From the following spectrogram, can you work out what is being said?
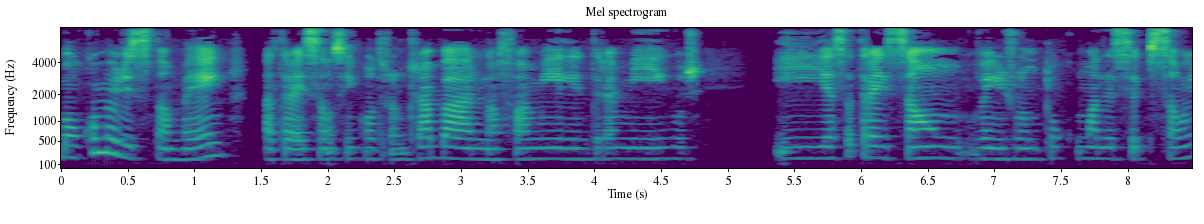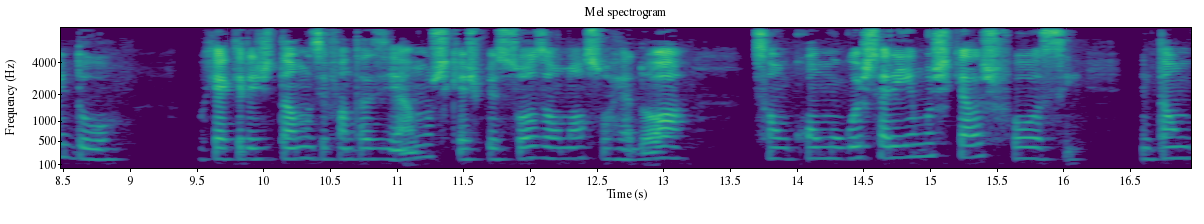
Bom, como eu disse também, a traição se encontra no trabalho, na família, entre amigos, e essa traição vem junto com uma decepção e dor, porque acreditamos e fantasiamos que as pessoas ao nosso redor são como gostaríamos que elas fossem. Então,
